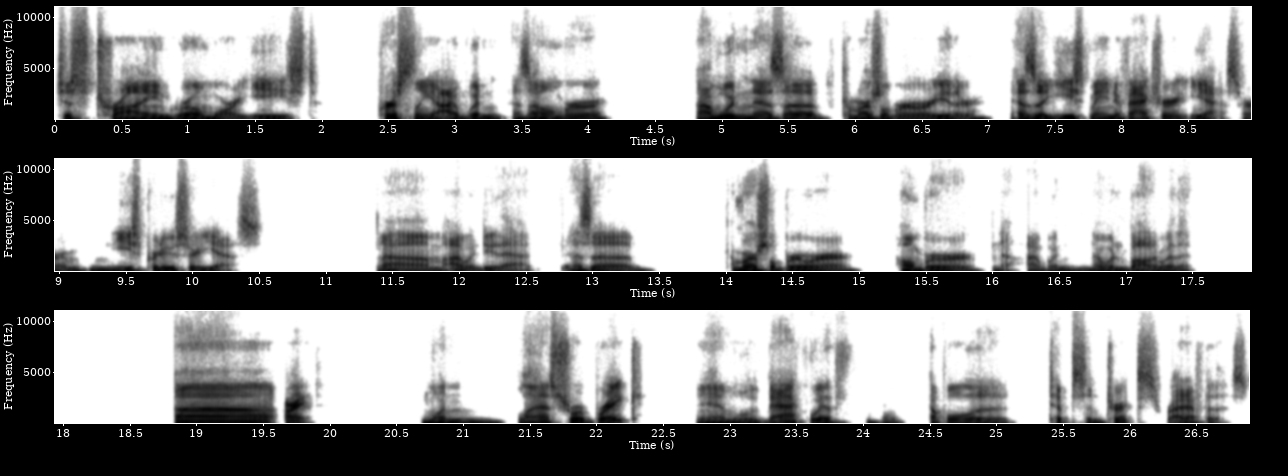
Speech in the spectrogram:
just try and grow more yeast. Personally i wouldn't as a home brewer. I wouldn't as a commercial brewer either. As a yeast manufacturer yes or a yeast producer yes. Um i would do that as a commercial brewer home brewer no i wouldn't i wouldn't bother with it uh all right one last short break and we'll be back with a couple of tips and tricks right after this.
